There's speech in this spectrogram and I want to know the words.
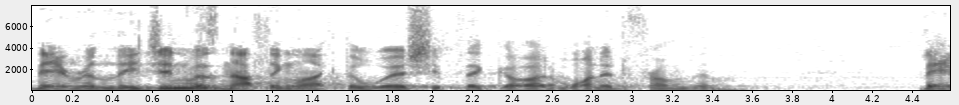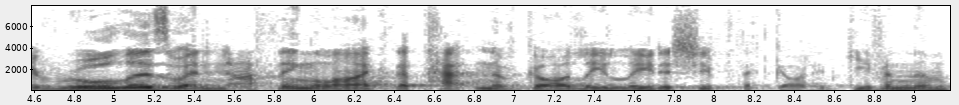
Their religion was nothing like the worship that God wanted from them. Their rulers were nothing like the pattern of godly leadership that God had given them.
